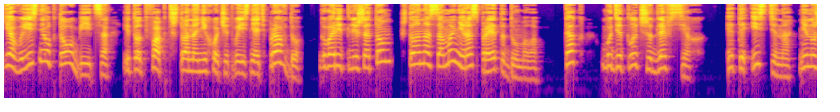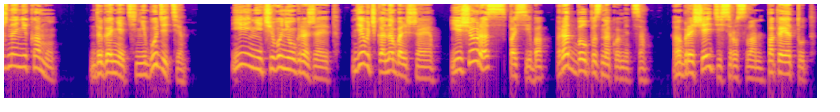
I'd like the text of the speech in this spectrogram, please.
Я выяснил, кто убийца, и тот факт, что она не хочет выяснять правду, говорит лишь о том, что она сама не раз про это думала. Так будет лучше для всех. Эта истина не нужна никому. Догонять не будете? Ей ничего не угрожает. Девочка она большая. Еще раз спасибо. Рад был познакомиться. Обращайтесь, Руслан, пока я тут.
